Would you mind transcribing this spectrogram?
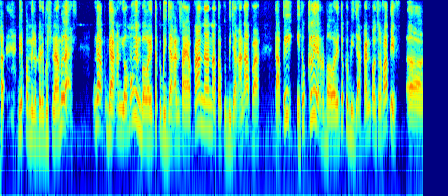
di pemilu 2019 nggak nggak akan diomongin bahwa itu kebijakan sayap kanan atau kebijakan apa. Tapi itu clear bahwa itu kebijakan konservatif uh,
